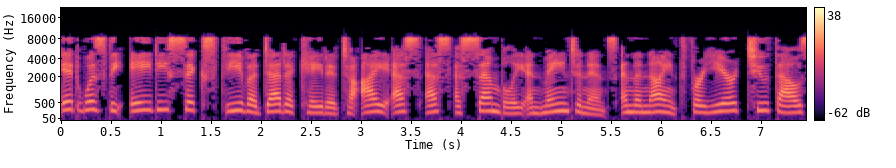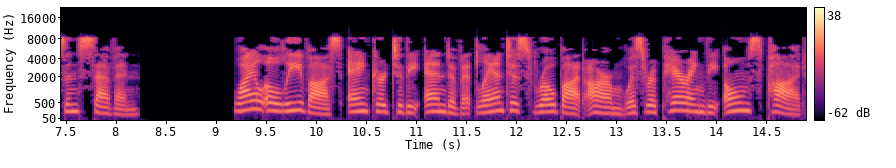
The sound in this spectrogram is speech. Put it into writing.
It was the 86th EVA dedicated to ISS assembly and maintenance and the ninth for year 2007. While Olivas anchored to the end of Atlantis robot arm was repairing the OMS pod,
